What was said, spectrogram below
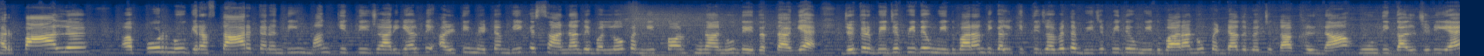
ਹਰਪਾਲ ਪੁਰ ਨੂੰ ਗ੍ਰਿਫਤਾਰ ਕਰਨ ਦੀ ਮੰਗ ਕੀਤੀ ਜਾ ਰਹੀ ਹੈ ਤੇ ਅਲਟੀਮੇਟਮ ਵੀ ਕਿਸਾਨਾਂ ਦੇ ਵੱਲੋਂ ਪ੍ਰਨੀਤ ਕੌਰ ਹੁਣਾਂ ਨੂੰ ਦੇ ਦਿੱਤਾ ਗਿਆ ਜੇਕਰ ਬੀਜੇਪੀ ਦੇ ਉਮੀਦਵਾਰਾਂ ਦੀ ਗੱਲ ਕੀਤੀ ਜਾਵੇ ਤਾਂ ਬੀਜੇਪੀ ਦੇ ਉਮੀਦਵਾਰਾਂ ਨੂੰ ਪਿੰਡਾਂ ਦੇ ਵਿੱਚ ਦਾਖਲ ਨਾ ਹੋਣ ਦੀ ਗੱਲ ਜਿਹੜੀ ਹੈ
